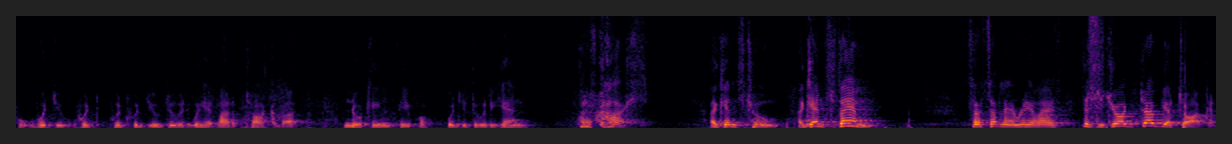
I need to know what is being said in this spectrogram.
would you, would, would, would you do it? We had a lot of talk about nuking people. Would you do it again? Well, of course. Against whom? Against them. So suddenly I realized this is George W. talking.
